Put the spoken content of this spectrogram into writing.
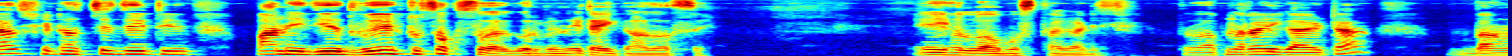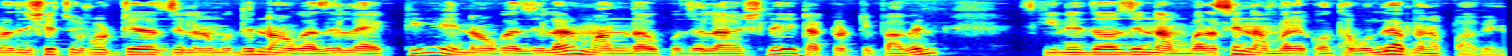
কাজ? সেটা হচ্ছে যে পানি দিয়ে ধুয়ে একটু চকচকা করবেন, এটাই কাজ আছে। এই হলো অবস্থা গাড়ির। তো আপনারা এই গাড়িটা বাংলাদেশের চৌষট্টি জেলার মধ্যে নওগাঁ জেলা একটি। এই নওগাঁ জেলার মান্দা উপজেলা আসলে এই ট্রাক্টরটি পাবেন। স্ক্রিনে দেওয়া যে নাম্বার আছে নাম্বারের কথা বললে আপনারা পাবেন।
